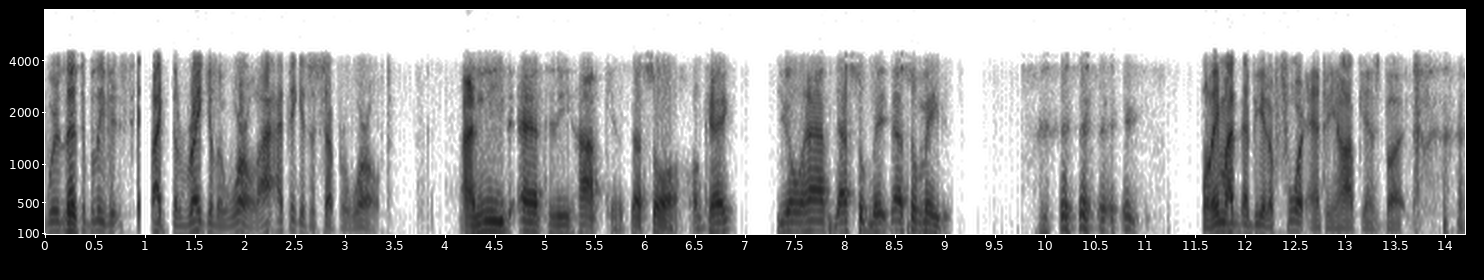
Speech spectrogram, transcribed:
we're led to believe it's, it's like the regular world. I, I think it's a separate world. I need Anthony Hopkins. That's all. Okay. You don't have. That's what made. That's what made it. Well, they might not be able to afford Anthony Hopkins, but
